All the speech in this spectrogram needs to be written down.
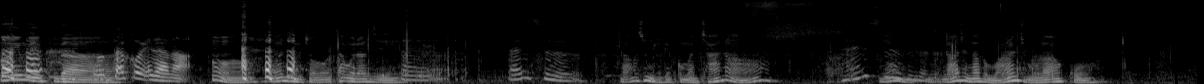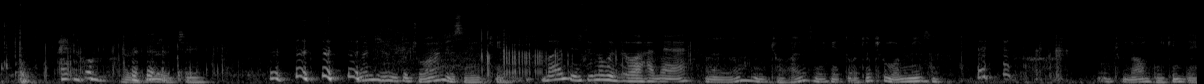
어이구 예쁘다. 좋다고 이러나 어 완전 좋다고 이러지. 나이스 나왔으면 좋겠구만. 자나. 나이스 야, 낮에 나도 뭐 하는지 몰라갖고. 아이고 그렇지. 만지는 또 좋아하면서 이렇게. 만져주는 거 좋아하네 어, 만지면 좋아해서 이렇게 또 어쩔 줄 모르면서. 좀 나오면 되겠는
